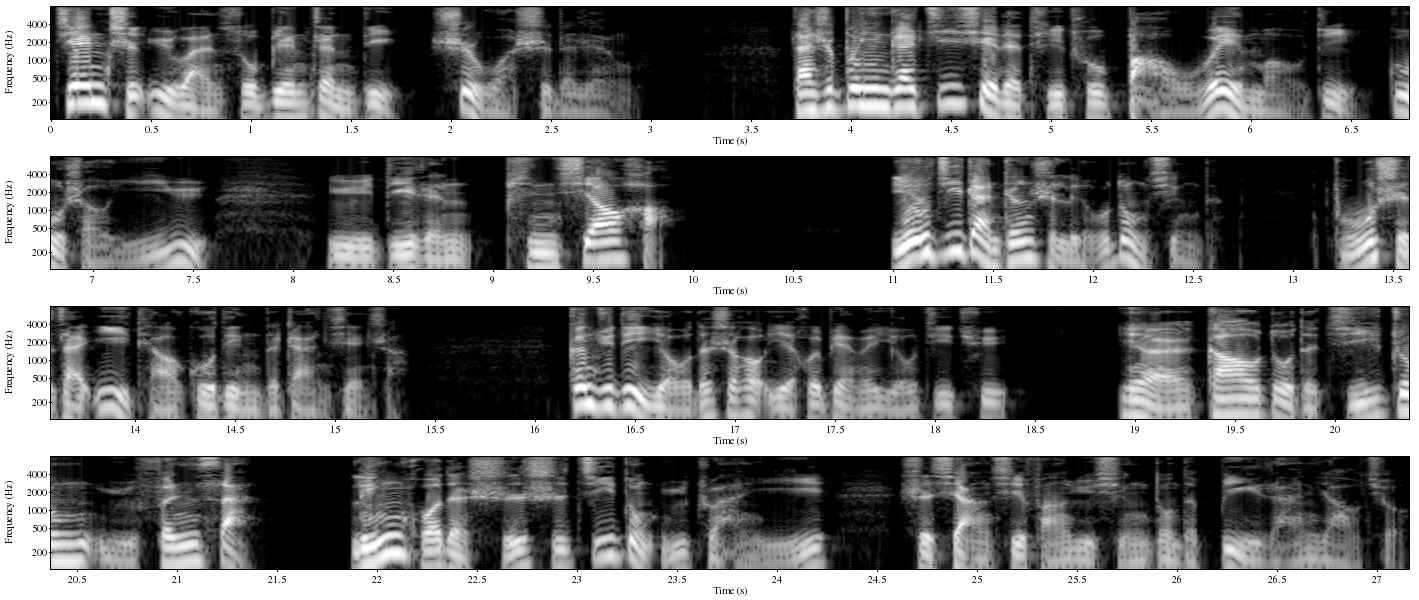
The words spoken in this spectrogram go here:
坚持豫皖苏边阵地是我师的任务，但是不应该机械地提出保卫某地、固守一隅，与敌人拼消耗。游击战争是流动性的。不是在一条固定的战线上，根据地有的时候也会变为游击区，因而高度的集中与分散，灵活的实施机动与转移，是向西防御行动的必然要求，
